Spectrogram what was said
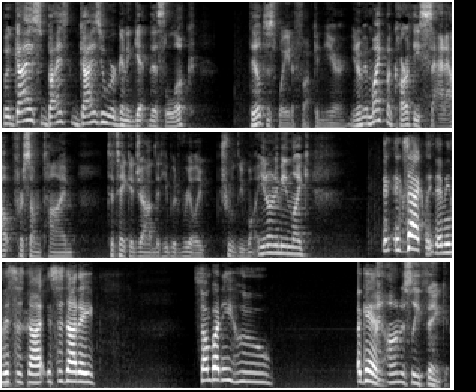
But guys, guys, guys who are going to get this look, they'll just wait a fucking year. You know, I mean, Mike McCarthy sat out for some time to take a job that he would really truly want. You know what I mean? Like Exactly. I mean, this is not this is not a somebody who again. I honestly think,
